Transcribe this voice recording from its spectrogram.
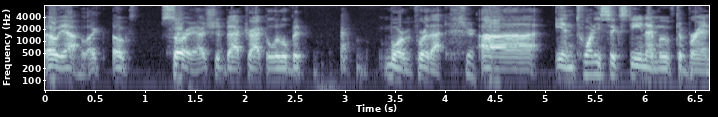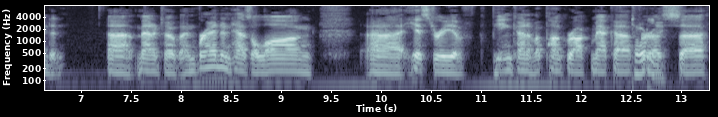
oh yeah, like oh sorry, I should backtrack a little bit more before that. Sure. Uh, in 2016, I moved to Brandon, uh, Manitoba, and Brandon has a long uh, history of being kind of a punk rock mecca totally. for us uh,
